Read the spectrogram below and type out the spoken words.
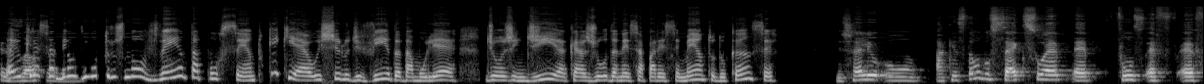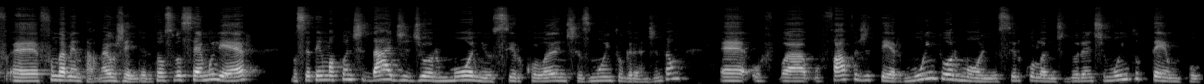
Exatamente. Aí eu queria saber os outros 90%. O que, que é o estilo de vida da mulher de hoje em dia que ajuda nesse aparecimento do câncer? Michele, o, a questão do sexo é, é, é, é, é fundamental, né? O gênero. Então, se você é mulher, você tem uma quantidade de hormônios circulantes muito grande. Então, é, o, a, o fato de ter muito hormônio circulante durante muito tempo,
